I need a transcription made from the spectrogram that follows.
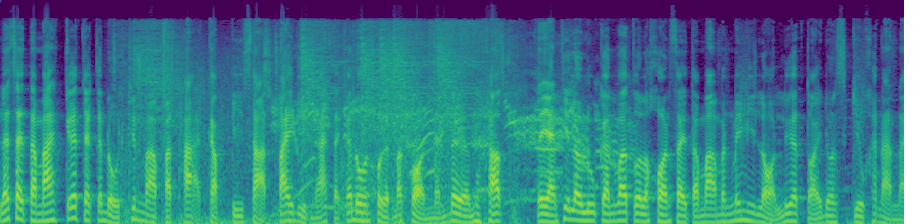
และไซตามะก็จะกระโดดขึ้นมาปะทะกับปีศาจใต้ดินนะ แต่ก็โดนเปิดมาก่อนเหมือนเดิมนะครับ แต่อย่างที่เรารู้กันว่าตัวละครไซตามะมันไม่มีหลอดเลือดต่อยโดนสกิลขนาดไหน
